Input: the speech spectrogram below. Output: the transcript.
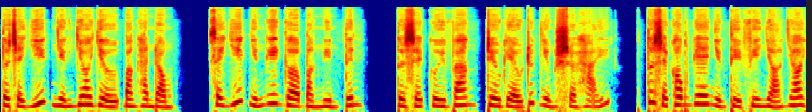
Tôi sẽ giết những do dự bằng hành động, sẽ giết những nghi ngờ bằng niềm tin. Tôi sẽ cười vang, trêu ghẹo trước những sợ hãi. Tôi sẽ không nghe những thị phi nhỏ nhoi.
